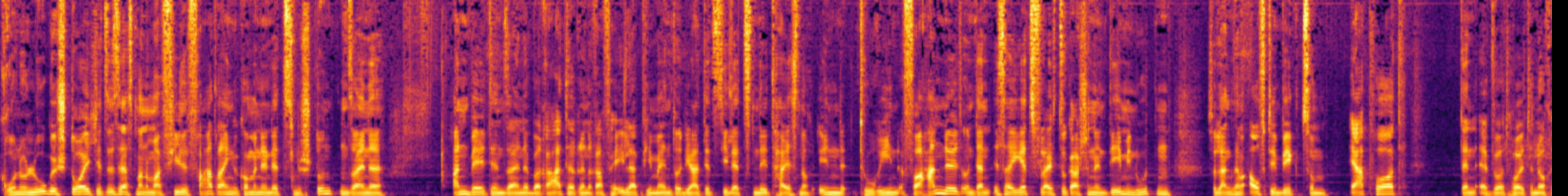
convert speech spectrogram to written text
chronologisch durch. Jetzt ist erstmal nochmal viel Fahrt reingekommen in den letzten Stunden. Seine Anwältin, seine Beraterin Raffaella Pimento, die hat jetzt die letzten Details noch in Turin verhandelt und dann ist er jetzt vielleicht sogar schon in den Minuten so langsam auf dem Weg zum Airport, denn er wird heute noch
